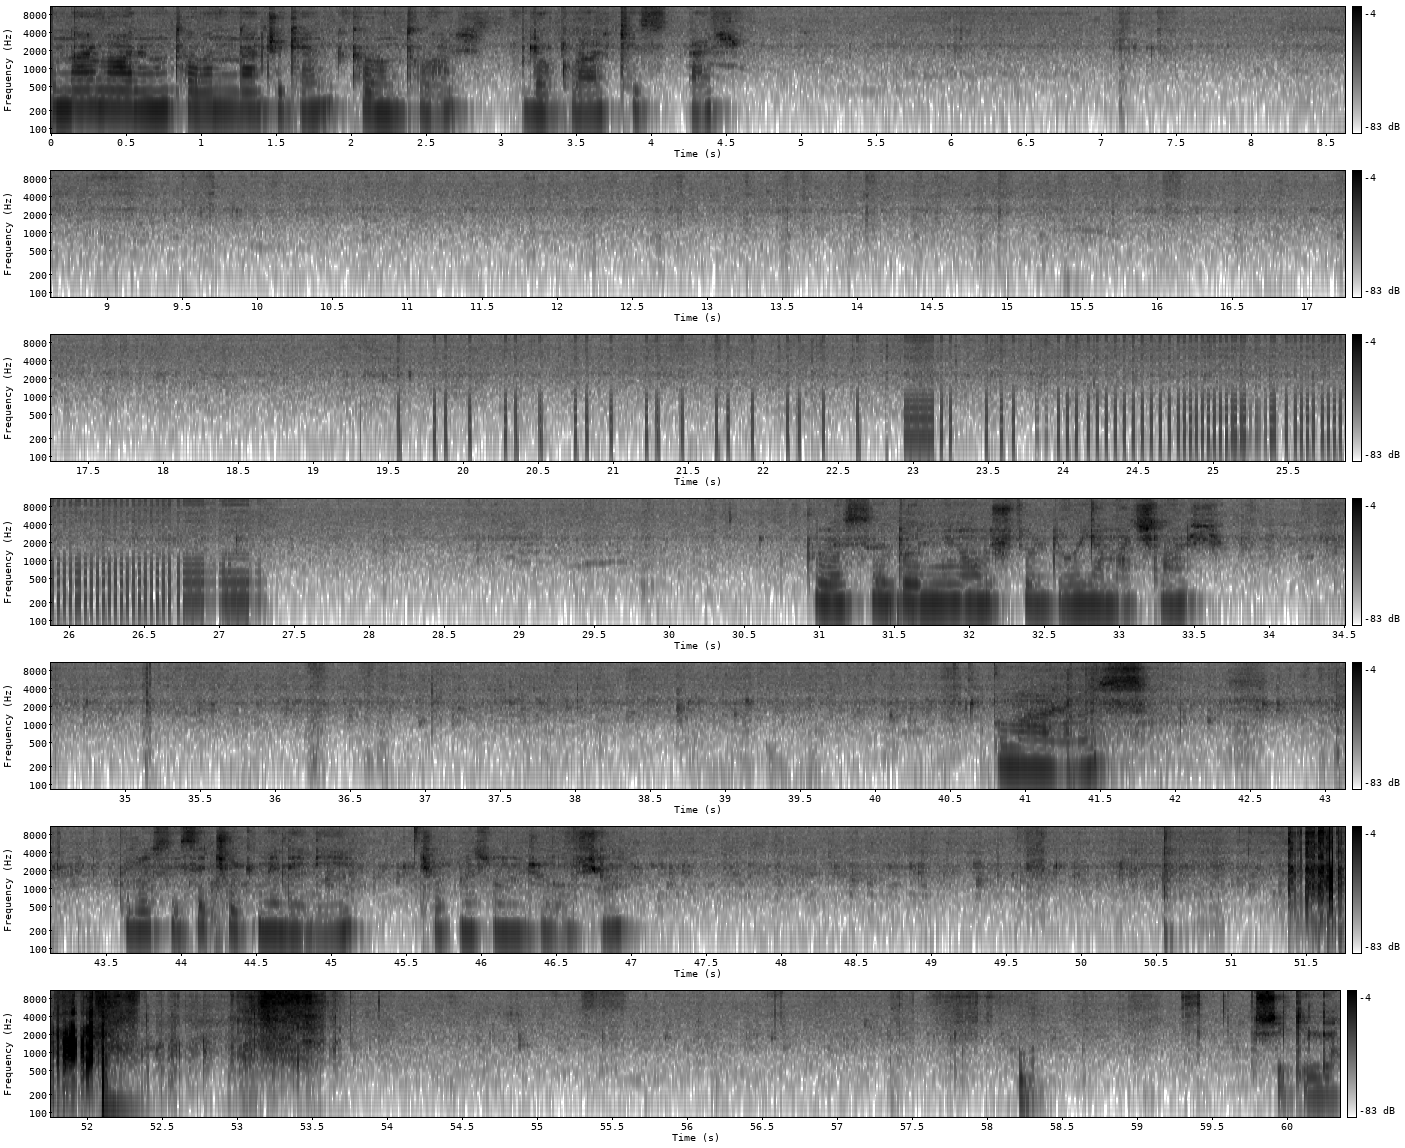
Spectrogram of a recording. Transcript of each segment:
Bunlar mağaranın tavanından çöken kalıntılar, bloklar, kesitler. Burası Dolly'nin oluşturduğu yamaçlar. Bu mağaramız. Burası ise çökme deliği. Çökme sonucu oluşan. Bu şekilde.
